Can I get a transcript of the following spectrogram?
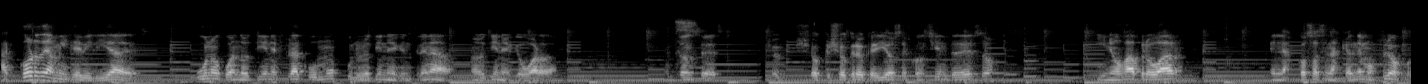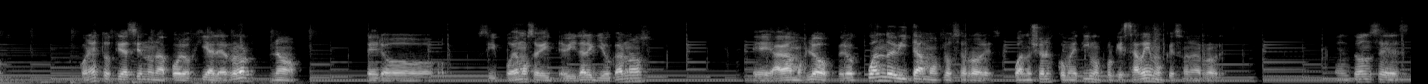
acorde a mis debilidades. Uno cuando tiene flaco un músculo lo tiene que entrenar, no lo tiene que guardar. Entonces, yo, yo, creo que Dios es consciente de eso y nos va a probar en las cosas en las que andemos flojos. ¿Con esto estoy haciendo una apología al error? No. Pero si podemos evitar equivocarnos, eh, hagámoslo. Pero ¿cuándo evitamos los errores? Cuando ya los cometimos, porque sabemos que son errores. Entonces,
